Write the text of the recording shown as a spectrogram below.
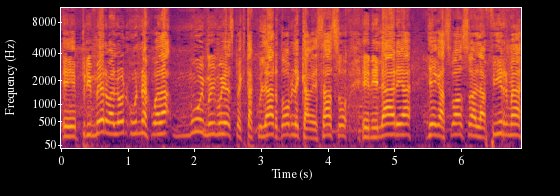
Eh, primer balón, una jugada muy, muy, muy espectacular. Doble cabezazo en el área. Llega Suazua, la firma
